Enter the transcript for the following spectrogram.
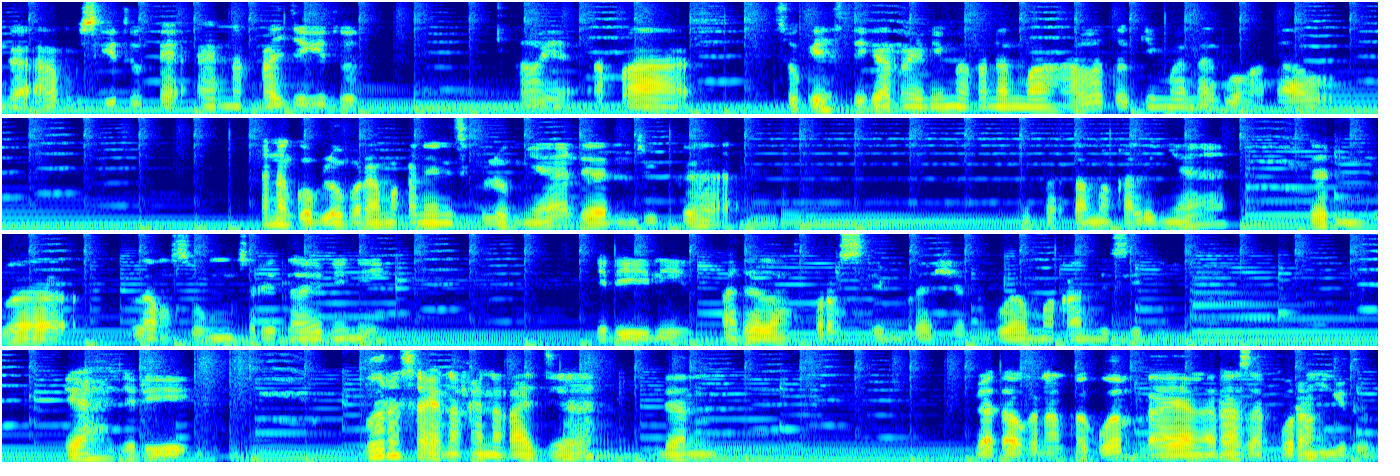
nggak amis gitu. Kayak enak aja gitu. Tahu ya apa sugesti karena ini makanan mahal atau gimana? Gue nggak tahu. Karena gue belum pernah makan ini sebelumnya. Dan juga ini pertama kalinya dan gue langsung ceritain ini. Jadi ini adalah first impression gue makan di sini. Ya jadi gue rasa enak-enak aja dan nggak tahu kenapa gue kayak ngerasa kurang gitu.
